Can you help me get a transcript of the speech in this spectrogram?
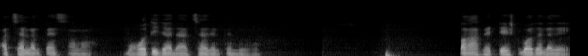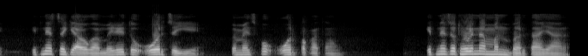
अच्छा लगता है साला। बहुत ही ज़्यादा अच्छा लगता है को। पका के टेस्ट बहुत अलग है। इतने से क्या होगा? मेरे तो और चाहिए। तो मैं इसको और पकाता हूँ। इतने से थोड़ी ना मन भरता है यार।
